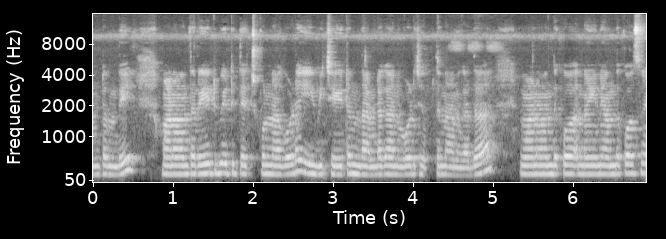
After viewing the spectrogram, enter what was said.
ఉంటుంది. మనం అంత రేటు పెట్టి తెచ్చుకున్నా కూడా ఇవి చేయటం దండగా అని కూడా చెప్తున్నాను కదా. మనం అందుకో నేను అందుకోసం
